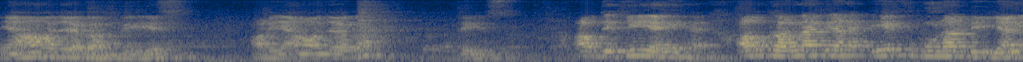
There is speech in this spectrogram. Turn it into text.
यहाँ हो जाएगा बीस, और यहाँ हो जाएगा तीस। अब देखिए यही है। अब करना क्या है? एफ़ गुना डी, यानी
